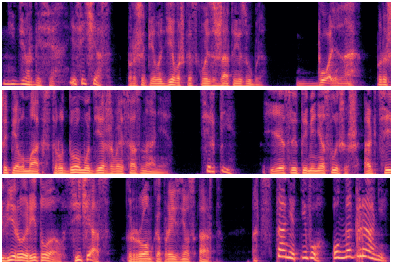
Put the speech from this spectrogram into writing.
«Не дергайся, я сейчас», — прошипела девушка сквозь сжатые зубы. «Больно», — прошипел маг с трудом, удерживая сознание. «Терпи». «Если ты меня слышишь, активируй ритуал, сейчас», — громко произнес Арт. «Отстань от него, он на грани!»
